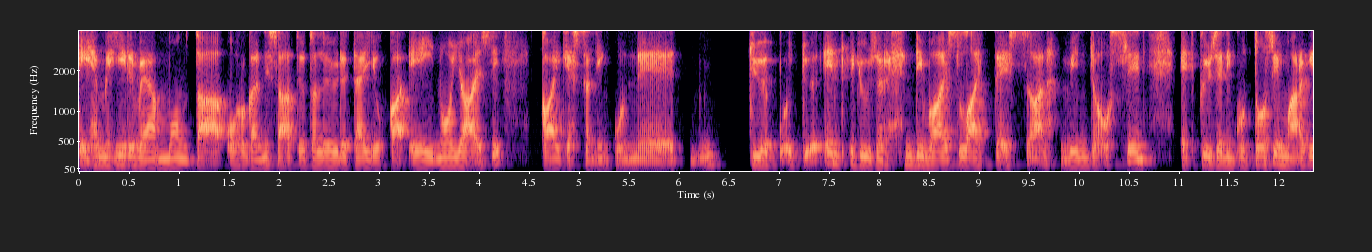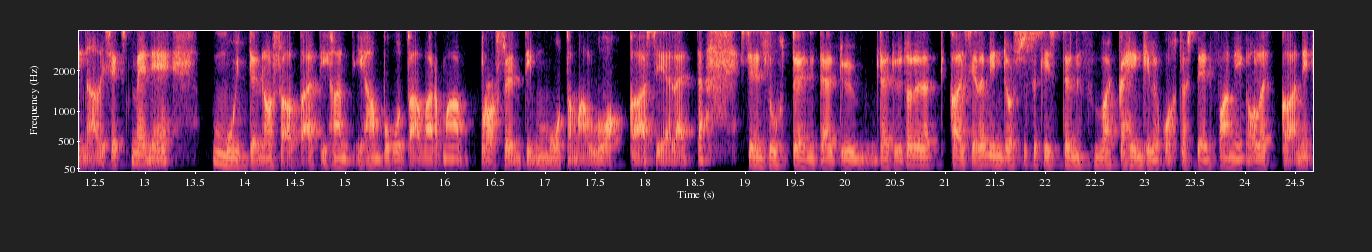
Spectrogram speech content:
eihän me hirveän montaa organisaatiota löydetä, joka ei nojaisi kaikessa niin kuin työ, työ, end user device laitteissaan Windowsiin. Että kyllä se niin kuin tosi marginaaliseksi menee, muiden osalta, että ihan, ihan puhutaan varmaan prosentin muutaman luokkaa siellä, että sen suhteen niin täytyy, täytyy todeta, että kai siellä Windowsissakin sitten, vaikka henkilökohtaisesti en fani olekaan, niin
